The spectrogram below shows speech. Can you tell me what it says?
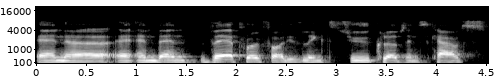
and uh, and then their profile is linked to clubs and scouts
